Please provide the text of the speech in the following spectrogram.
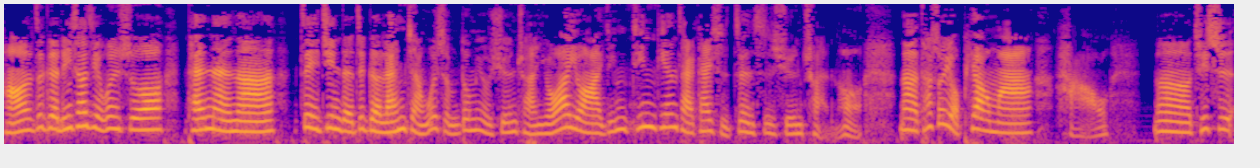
好，这个林小姐问说，台南啊，最近的这个兰展为什么都没有宣传？有啊有啊，已经今天才开始正式宣传哦。那她说有票吗？好，那其实。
